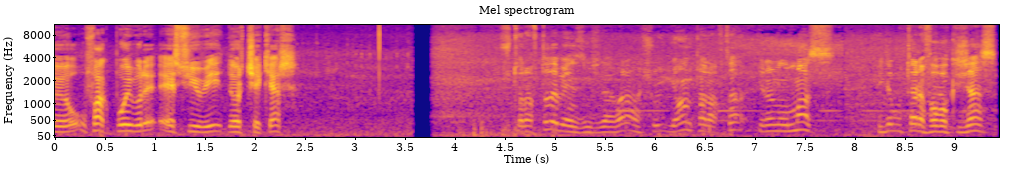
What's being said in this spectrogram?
e, ufak boy bir SUV 4 çeker. Şu tarafta da benzinciler var ama şu yan tarafta inanılmaz. Bir de bu tarafa bakacağız.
